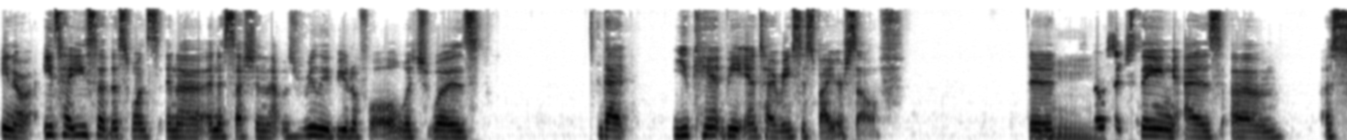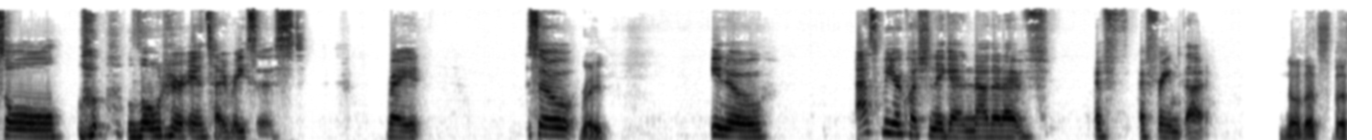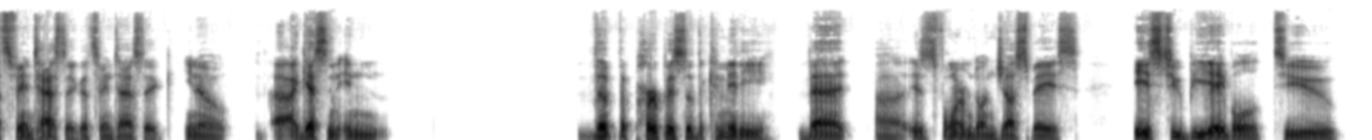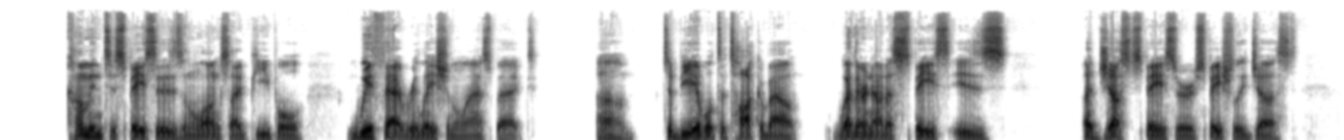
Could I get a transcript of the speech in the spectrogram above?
you know, Itai said this once in a in a session that was really beautiful, which was that you can't be anti-racist by yourself. There's mm. no such thing as um, a sole loner anti-racist, right? So, right, you know, ask me your question again now that I've I've I framed that. No, that's that's fantastic. That's fantastic. You know, I guess in in the the purpose of the committee that uh, is formed on Just Space is to be able to come into spaces and alongside people with that relational aspect um, to be able to talk about whether or not a space is a just space or spatially just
